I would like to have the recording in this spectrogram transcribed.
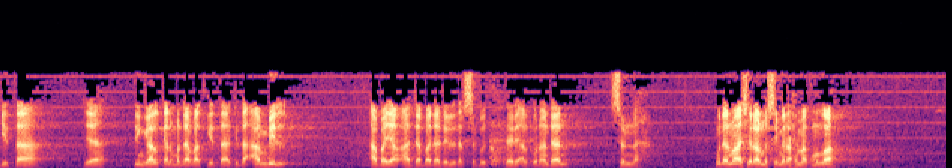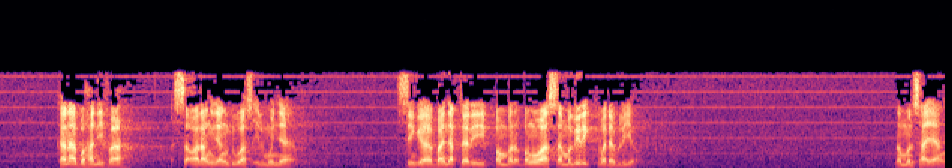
kita ya tinggalkan pendapat kita kita ambil apa yang ada pada dalil tersebut dari Al-Quran dan Sunnah. Kemudian masyarakat muslimin rahimakumullah karena Abu Hanifah seorang yang luas ilmunya sehingga banyak dari penguasa melirik kepada beliau. Namun sayang,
